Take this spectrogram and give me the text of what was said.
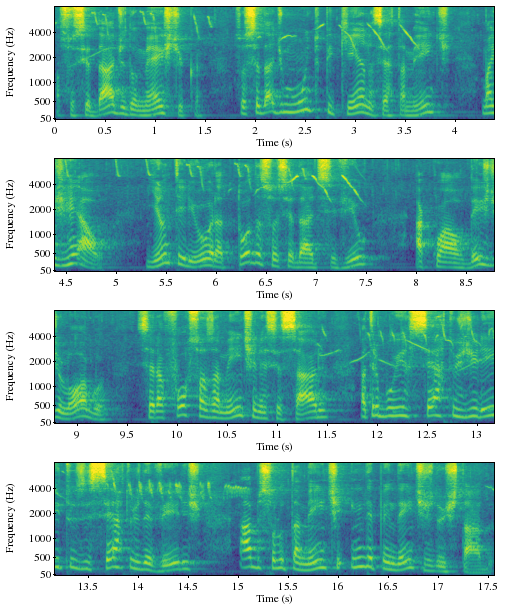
a sociedade doméstica, sociedade muito pequena, certamente, mas real e anterior a toda a sociedade civil, a qual, desde logo, será forçosamente necessário atribuir certos direitos e certos deveres absolutamente independentes do Estado.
